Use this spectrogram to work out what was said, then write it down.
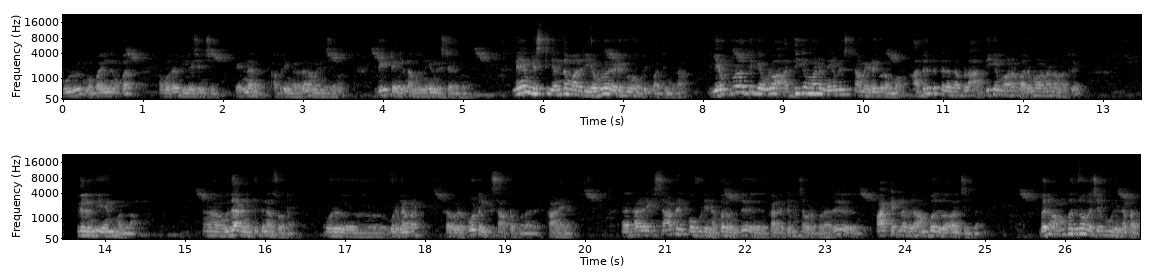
ஊர் மொபைல் நம்பர் அவங்களோட ரிலேஷன்ஷிப் என்ன அப்படிங்கிறத நம்ம என்ன செய்யணும்? டீட்டெயில் நம்ம நேம் லிஸ்ட் எடுக்கணும். நேம் லிஸ்ட் எந்த மாதிரி எவ்வளோ எடுக்கணும் அப்படின்னு பார்த்தீங்கன்னா எவ்வளோத்துக்கு எவ்வளோ அதிகமான நேம் லிஸ்ட் நம்ம எடுக்கிறோமோ அதற்கு தகுந்தப்பல அதிகமான வருமானம் நமக்கு இதுலேருந்து ஏர்ன் பண்ணலாம். உதாரணத்துக்கு நான் சொல்கிறேன் ஒரு ஒரு நபர் ஒரு ஹோட்டலுக்கு சாப்பிட போகிறாரு காலையில். காலைக்கு சாப்பிட போகக்கூடிய நபர் வந்து காலையில் டிஃபன் சாப்பிட போகிறாரு பாக்கெட்டில் வெறும் ஐம்பது ரூபா தான் வச்சுருக்காரு. வெறும் ஐம்பது ரூபா வச்சுருக்கக்கூடிய நபர்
